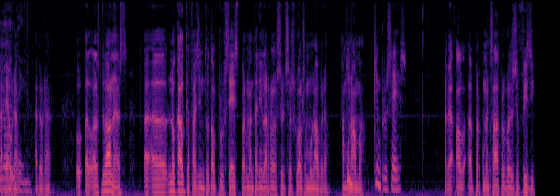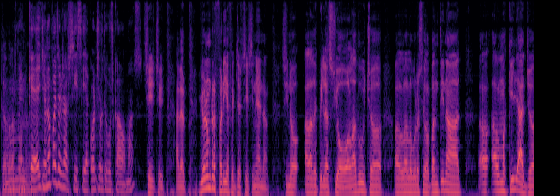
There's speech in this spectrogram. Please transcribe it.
A no veure, ho entenc. a veure, uh, les dones uh, uh, no cal que facin tot el procés per mantenir les relacions sexuals amb un obra, amb Quin- un home. Quin procés? A veure, el, el, per començar la preparació física de les moment, dones. què? Jo no faig exercici eh, quan surto a buscar homes. Sí, sí. A veure, jo no em referia a fer exercici, nena, sinó a la depilació, a la dutxa, a l'elaboració del pentinat, a- al maquillatge...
